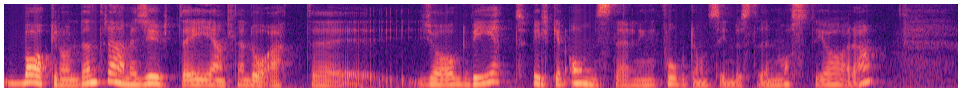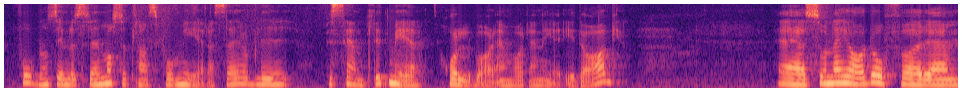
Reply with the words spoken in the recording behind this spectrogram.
Bakgrunden till det här med Jute är egentligen då att eh, jag vet vilken omställning fordonsindustrin måste göra. Fordonsindustrin måste transformera sig och bli väsentligt mer hållbar än vad den är idag. Eh, så när jag då för eh,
